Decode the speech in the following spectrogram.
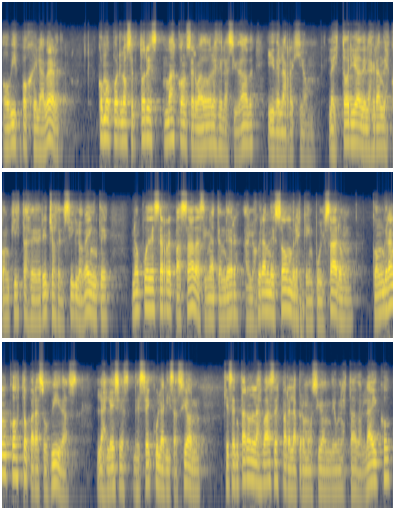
obispo Gelabert como por los sectores más conservadores de la ciudad y de la región. La historia de las grandes conquistas de derechos del siglo XX no puede ser repasada sin atender a los grandes hombres que impulsaron, con gran costo para sus vidas, las leyes de secularización que sentaron las bases para la promoción de un Estado laico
